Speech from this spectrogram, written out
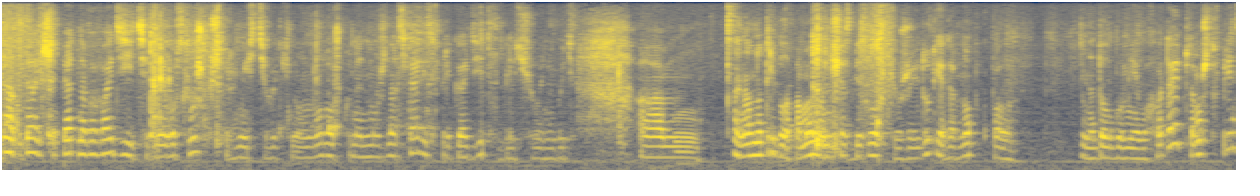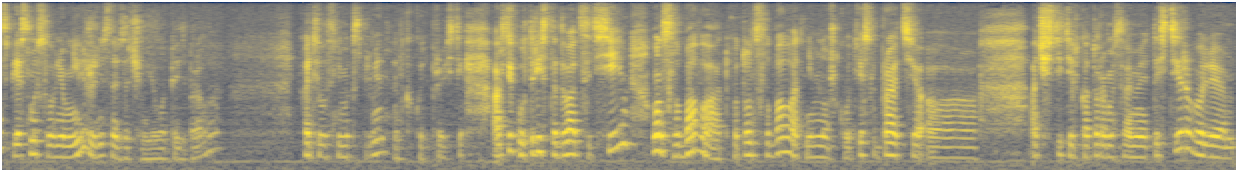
Так, дальше, пятновыводитель. Я его с ложкой, что ли, вместе выкинула. Ну, ложку, наверное, можно оставить, пригодится для чего-нибудь. Она внутри была, по-моему, они сейчас без ложки уже идут. Я давно покупала. Надолго у меня его хватает, потому что, в принципе, я смысла в нем не вижу. Не знаю, зачем я его опять брала. Хотела с ним эксперимент, наверное, какой-то провести. Артикул 327, он слабоват. Вот он слабоват немножко. Вот если брать э, очиститель, который мы с вами тестировали,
